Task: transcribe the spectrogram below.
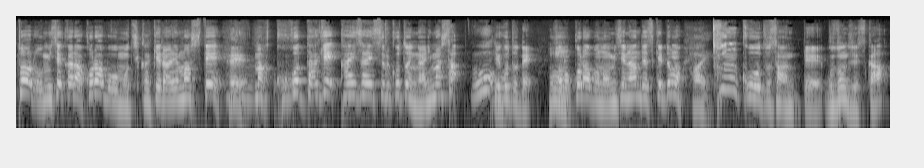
とあるお店からコラボを持ちかけられましてまあ、ここだけ開催することになりました。お。ということでそのコラボのお店なんですけども、はい。金光図さんってご存知ですか？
